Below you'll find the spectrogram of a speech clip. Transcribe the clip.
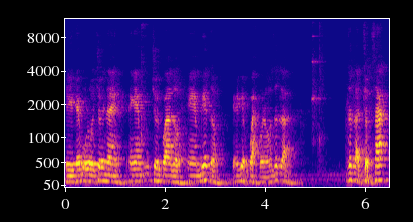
thì cái bộ đồ chơi này anh em cũng chơi qua rồi anh em biết rồi. Cái hiệu quả của nó rất là rất là chuẩn xác.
